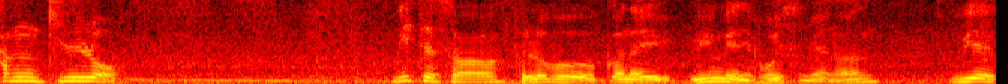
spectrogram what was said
한 길로 밑에서 글러브 끈의 윗면이 보였으면은 위에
